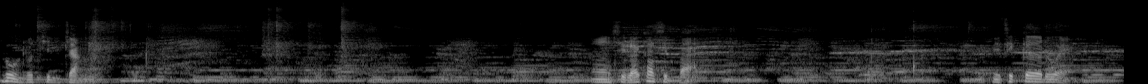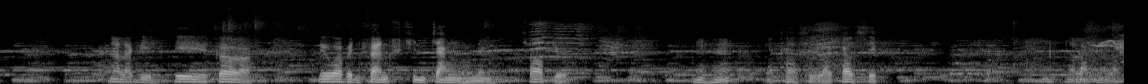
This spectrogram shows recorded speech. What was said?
โอ้รถชินจังอ่าสี่ร้อยเก้าสิบบาท มีฟิกเกอร์ด้วย น่ารักดี พี่ก็ เรียกว่าเป็นแฟนชินจังคนหนึ่งชอบอยู่นะฮะราคาสี่ร้อยเก้าสิบน่ารักน่ารัก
